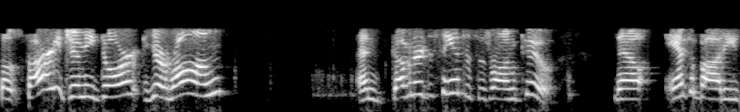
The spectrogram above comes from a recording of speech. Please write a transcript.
So sorry, Jimmy Dore, you're wrong. And Governor DeSantis is wrong too. Now, antibodies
